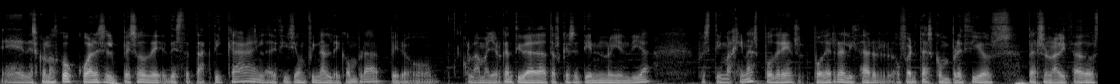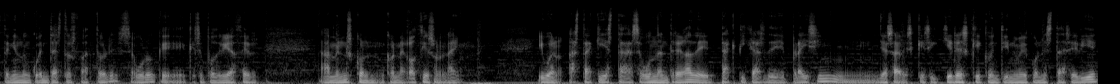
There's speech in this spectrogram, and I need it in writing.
Eh, desconozco cuál es el peso de, esta táctica en la decisión final de compra, pero con la mayor cantidad de datos que se tienen hoy en día, pues te imaginas poder, poder realizar ofertas con precios personalizados teniendo en cuenta estos factores. Seguro que, se podría hacer, al menos con, con negocios online. Y bueno, hasta aquí esta segunda entrega de tácticas de pricing. Ya sabes que si quieres que continúe con esta serie,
